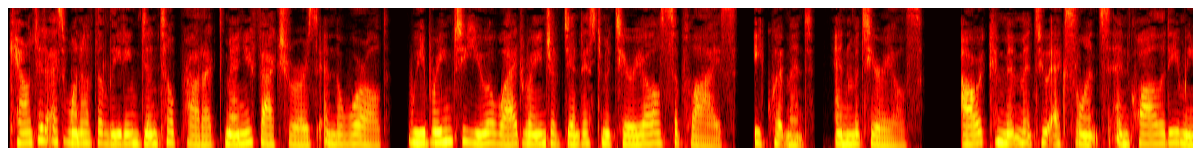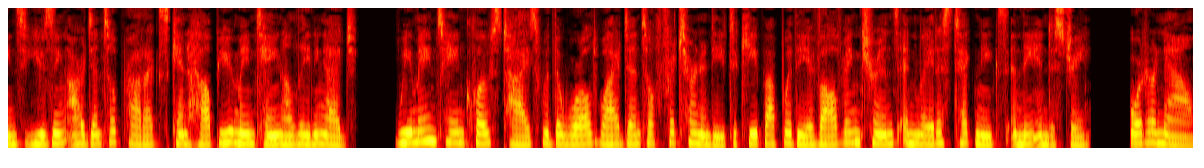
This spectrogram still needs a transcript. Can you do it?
Counted as one of the leading dental product manufacturers in the world, we bring to you a wide range of dentist materials, supplies, equipment, and materials. Our commitment to excellence and quality means using our dental products can help you maintain a leading edge. We maintain close ties with the worldwide dental fraternity to keep up with the evolving trends and latest techniques in the industry. Order now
